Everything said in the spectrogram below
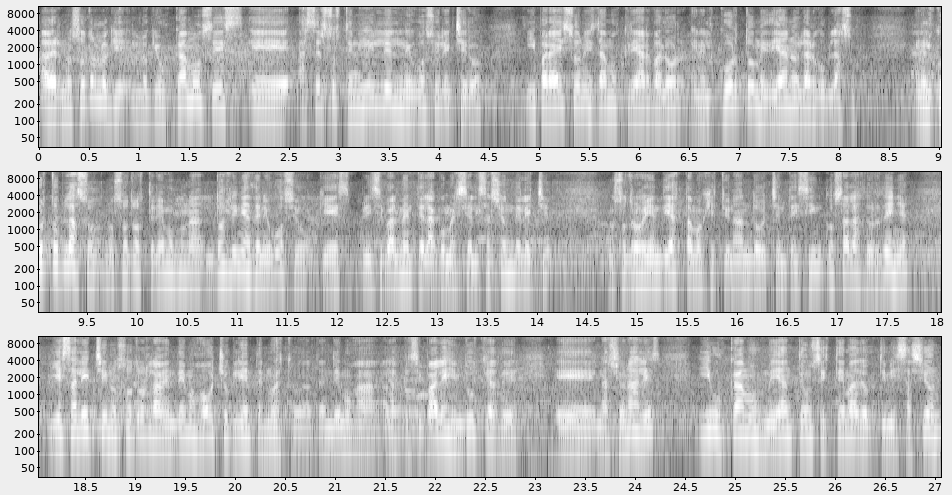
A ver, nosotros lo que, lo que buscamos es eh, hacer sostenible el negocio lechero y para eso necesitamos crear valor en el corto, mediano y largo plazo. En el corto plazo nosotros tenemos una, dos líneas de negocio que es principalmente la comercialización de leche nosotros hoy en día estamos gestionando 85 salas de ordeña y esa leche nosotros la vendemos a 8 clientes nuestros. Atendemos a, las principales industrias eh, nacionales y buscamos mediante un sistema de optimización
